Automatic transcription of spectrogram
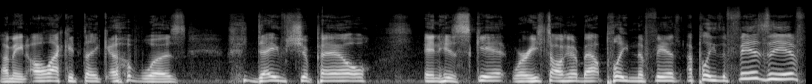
I mean, all I could think of was Dave Chappelle in his skit where he's talking about pleading the fifth. I plead the fifth if,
